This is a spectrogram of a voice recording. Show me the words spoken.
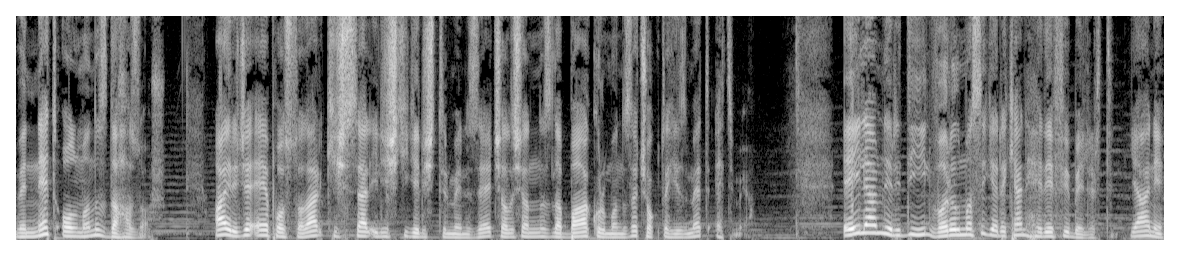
ve net olmanız daha zor. Ayrıca e-postalar kişisel ilişki geliştirmenize, çalışanınızla bağ kurmanıza çok da hizmet etmiyor. Eylemleri değil, varılması gereken hedefi belirtin. Yani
